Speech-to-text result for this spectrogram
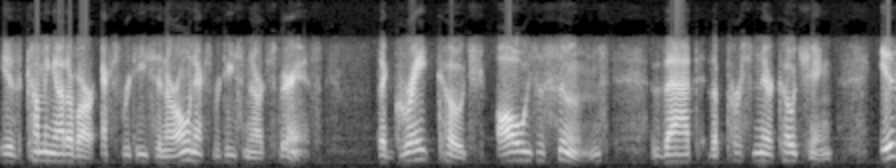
is coming out of our expertise and our own expertise and our experience. The great coach always assumes that the person they're coaching is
